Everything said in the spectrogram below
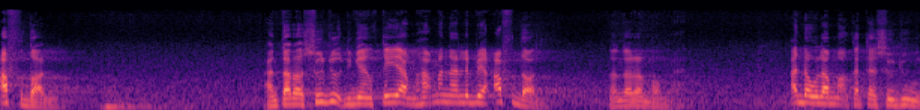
afdal antara sujud dengan qiyam hak mana lebih afdal? Tuan-tuan dan puan ada ulama kata sujud.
